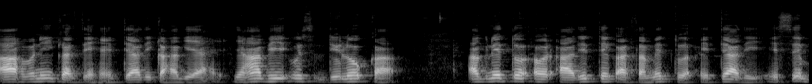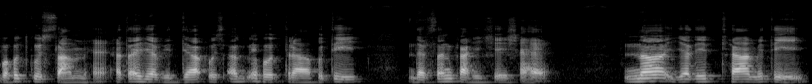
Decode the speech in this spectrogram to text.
आह्वनी करते हैं इत्यादि कहा गया है। यहाँ भी उस द्व्युलोक का अग्नित्व और आदित्य का समित्व इत्यादि, इससे बहुत कुछ साम्य है। अतः यह विद्या उस अग्निहोत्राहुति दर्शन का ही शेष है। न यदिथ्यामिति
